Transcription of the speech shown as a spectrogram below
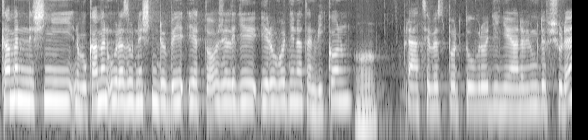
kámen dnešní, nebo kámen úrazu dnešní doby je to, že lidi jedou hodně na ten výkon, Aha. práci ve sportu, v rodině, já nevím kde všude,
